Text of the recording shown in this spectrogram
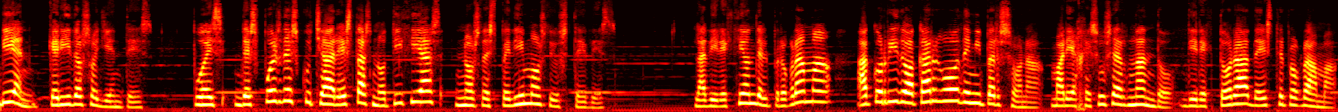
Bien, queridos oyentes, pues después de escuchar estas noticias nos despedimos de ustedes. La dirección del programa ha corrido a cargo de mi persona, María Jesús Hernando, directora de este programa,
